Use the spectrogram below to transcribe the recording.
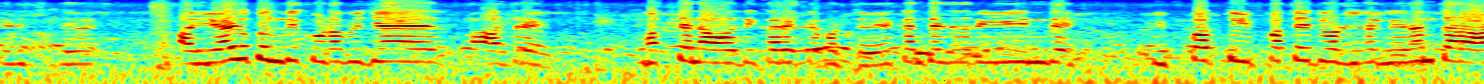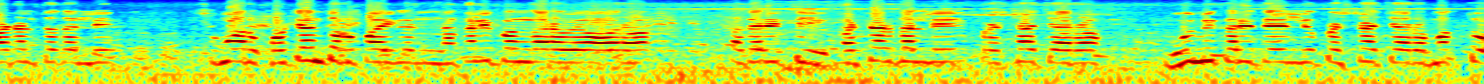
ಕೇಳಿಸಿದ್ದೇವೆ ಆ ಏಳು ಮಂದಿ ಕೂಡ ವಿಜಯ ಆದರೆ ಮತ್ತೆ ನಾವು ಅಧಿಕಾರಕ್ಕೆ ಬರ್ತೇವೆ. ಯಾಕಂತ ಹೇಳಿದರೆ ಈ ಹಿಂದೆ ಇಪ್ಪತ್ತು, ಇಪ್ಪತ್ತೈದು ವರ್ಷಗಳ ನಿರಂತರ ಆಡಳಿತದಲ್ಲಿ ಸುಮಾರು ಕೋಟ್ಯಾಂತರ ರೂಪಾಯಿಗಳ ನಕಲಿ ಬಂಗಾರ ವ್ಯವಹಾರ, ಅದೇ ರೀತಿ ಕಟ್ಟಡದಲ್ಲಿ ಭ್ರಷ್ಟಾಚಾರ ಭೂಮಿ ಖರೀದಿಯಲ್ಲಿ ಭ್ರಷ್ಟಾಚಾರ ಮತ್ತು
